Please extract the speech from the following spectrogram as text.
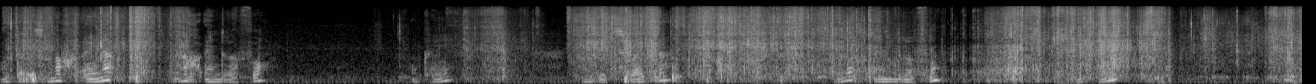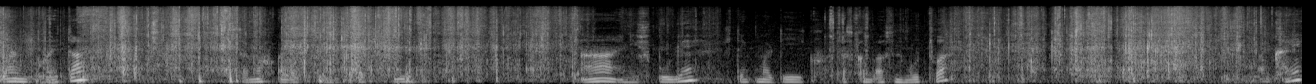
und da ist noch einer. Noch ein Trafo okay dann geht es weiter. Noch ein Trafo okay. und dann weiter. Ist da noch alles drin? Ah eine Spule ich denke mal die das kommt aus dem Motor. Okay.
